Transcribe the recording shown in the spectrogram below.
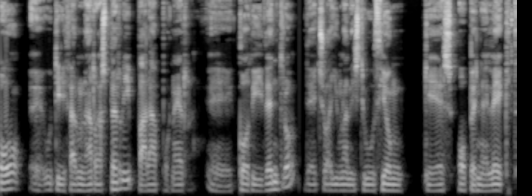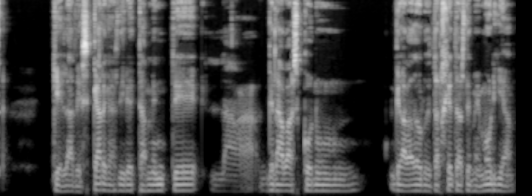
o eh, utilizar una Raspberry para poner eh, Kodi dentro. De hecho, hay una distribución que es OpenElect que la descargas directamente, la grabas con un grabador de tarjetas de memoria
